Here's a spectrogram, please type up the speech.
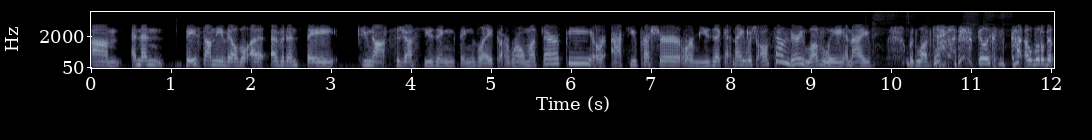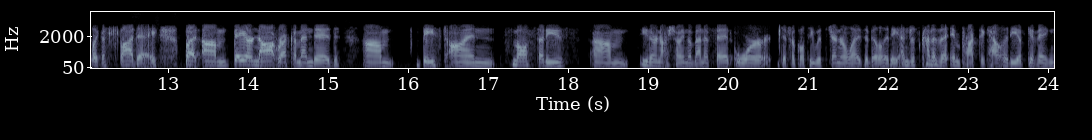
Um, and then based on the available evidence, they do not suggest using things like aromatherapy or acupressure or music at night, which all sound very lovely, and I would love to feel like a little bit like a spa day. But um, they are not recommended um, based on small studies um, either not showing a benefit or difficulty with generalizability, and just kind of the impracticality of giving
